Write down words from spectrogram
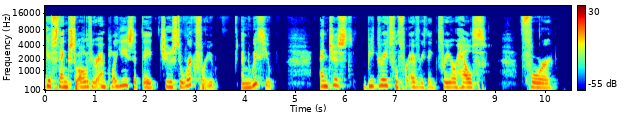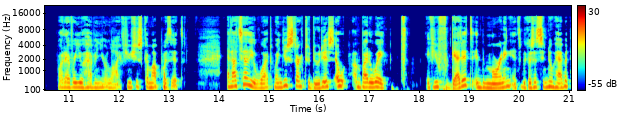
give thanks to all of your employees that they choose to work for you and with you. And just be grateful for everything, for your health, for whatever you have in your life. You just come up with it. And I'll tell you what, when you start to do this, oh, uh, by the way, if you forget it in the morning, it's because it's a new habit.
